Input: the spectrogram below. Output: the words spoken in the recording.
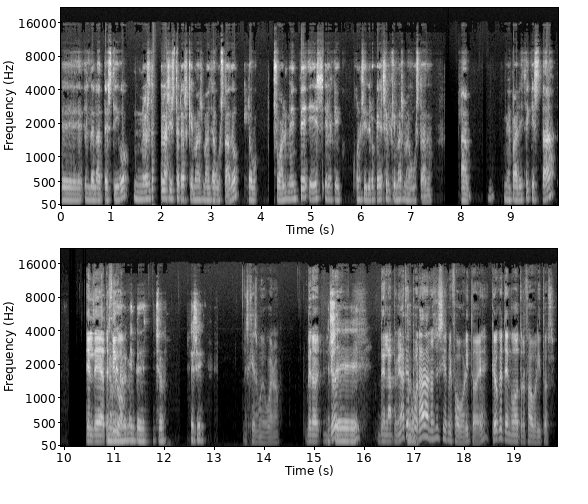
eh, el de la testigo, no es de las historias que más me haya gustado, pero usualmente es el que considero que es el que más me ha gustado. me parece que está el de Atestigo. Hecho. Sí, sí. Es que es muy bueno. Pero yo de la primera temporada no sé si es mi favorito, ¿eh? Creo que tengo otros favoritos.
